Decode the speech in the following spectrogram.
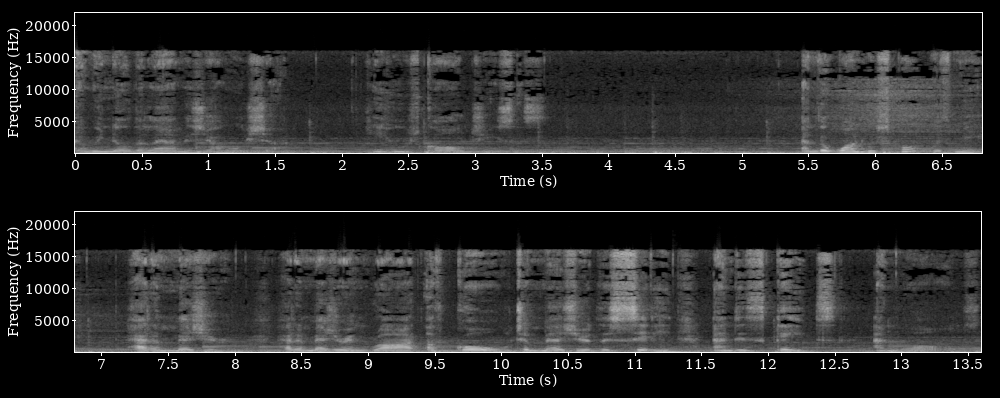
And we know the Lamb is Yahusha, he who's called Jesus. And the one who spoke with me had a measure, had a measuring rod of gold to measure the city and its gates and walls.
